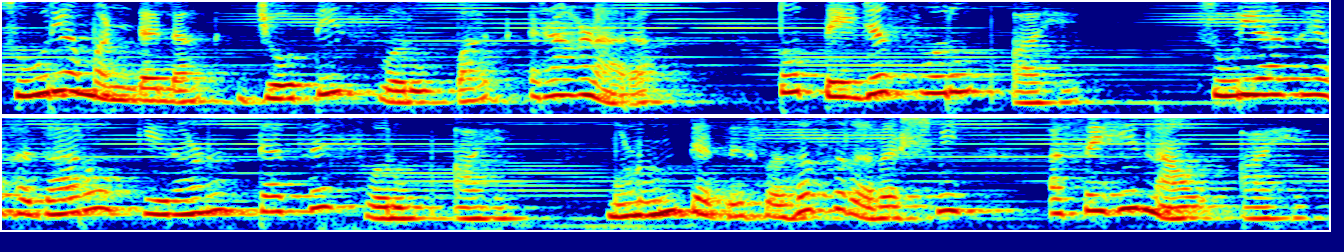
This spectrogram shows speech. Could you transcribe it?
सूर्यमंडलात ज्योती स्वरूपात राहणारा तो तेजस्वरूप आहे. सूर्याचे हजारो किरण त्याचे स्वरूप आहे. म्हणून त्याचे सहस्र रश्मी असेही नाव आहे.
